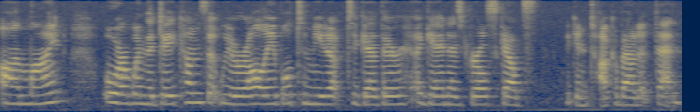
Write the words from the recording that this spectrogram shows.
online or when the day comes that we are all able to meet up together again as Girl Scouts, we can talk about it then.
